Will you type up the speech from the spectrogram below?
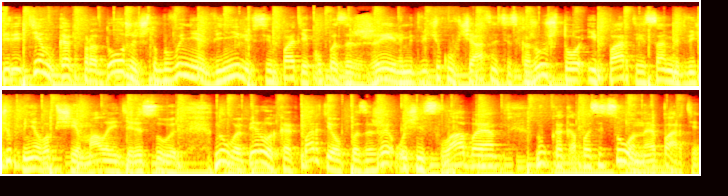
Перед тем, как продолжить, чтобы вы не обвинили в симпатии к ОПЗЖ или Медведчуку в частности, скажу, что и партия, и сам Медведчук меня вообще мало интересует. Ну, во-первых, как партия ОПЗЖ очень слабая, ну, как оппозиционная партия.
